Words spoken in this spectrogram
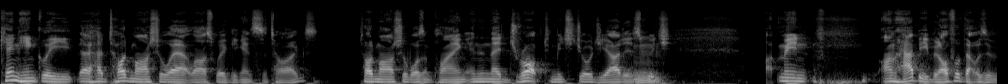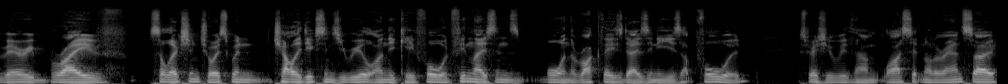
Ken Hinkley, they had Todd Marshall out last week against the Tigers. Todd Marshall wasn't playing, and then they dropped Mitch Georgiades, Mm. which I mean, I'm happy, but I thought that was a very brave selection choice when Charlie Dixon's your real only key forward. Finlayson's more in the ruck these days than he is up forward, especially with um, Lysett not around. So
